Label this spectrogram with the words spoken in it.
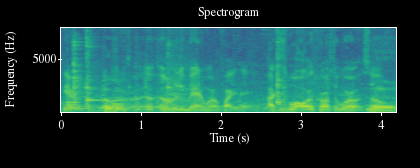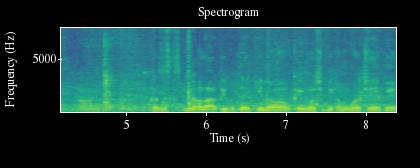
Period. It don't, it don't really matter where I'm fighting at. I just want all across the world, so Yeah. Because it's you know a lot of people think you know okay once you become a world champion,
